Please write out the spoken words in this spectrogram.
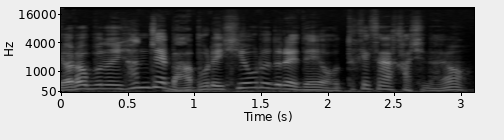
여러분은 현재 마블의 히어로들에 대해 어떻게 생각하시나요?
